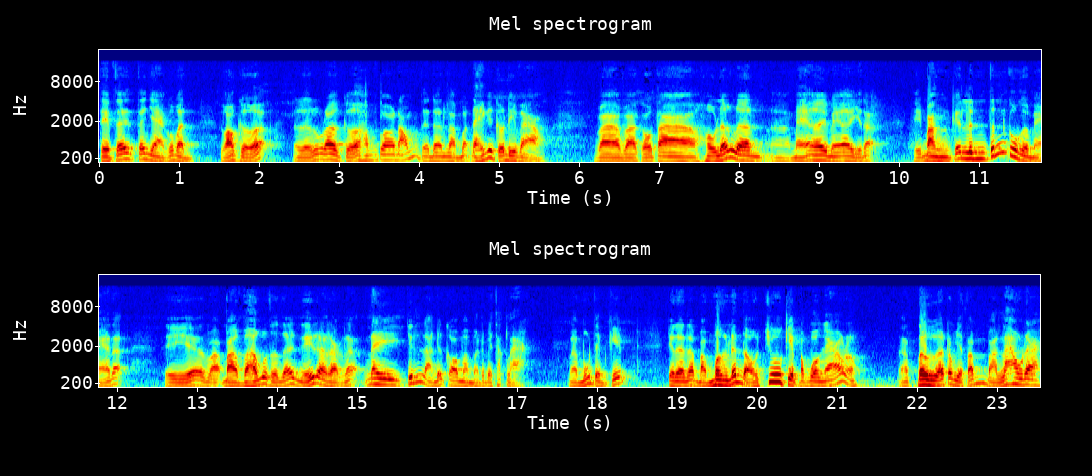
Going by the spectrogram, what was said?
tìm tới tới nhà của mình gõ cửa. Rồi lúc đó cửa không có đóng thì nên là mới đẩy cái cửa đi vào. Và và cậu ta hô lớn lên à, mẹ ơi mẹ ơi vậy đó thì bằng cái linh tính của người mẹ đó thì ờ, bà, bà vợ của thượng đế nghĩ ra rằng đó đây chính là đứa con mà mình đã bị thất lạc và muốn tìm kiếm. Cho nên đó bà mừng đến độ chưa kịp mặc quần áo rồi. Từ ở trong nhà tắm bà lao ra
